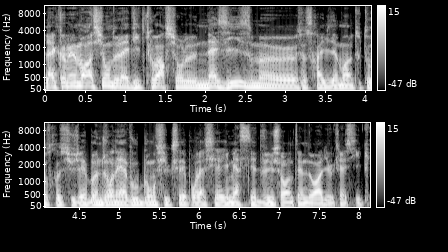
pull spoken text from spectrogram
la commémoration de la victoire sur le nazisme, euh, ce sera évidemment un tout autre sujet. Bonne journée à vous, bon succès pour la série. Merci d'être venu sur l'antenne de Radio Classique.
